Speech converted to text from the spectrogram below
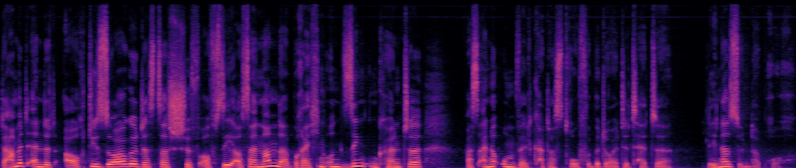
Damit endet auch die Sorge, dass das Schiff auf See auseinanderbrechen und sinken könnte, was eine Umweltkatastrophe bedeutet hätte. Lena Sünderbruch.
